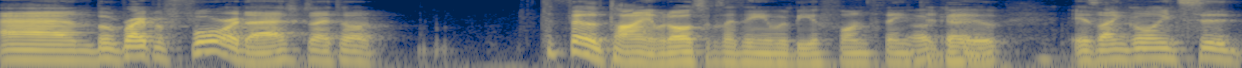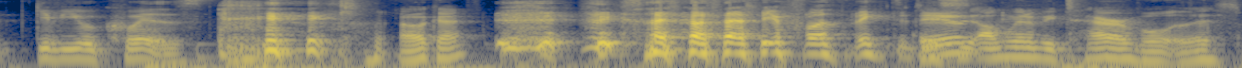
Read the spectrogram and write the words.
Um, but right before that, because I thought to fill time, but also because I think it would be a fun thing to do, is I'm going to give you a quiz. Okay. Because I thought that'd be a fun thing to do. is- I'm going to be terrible at this.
